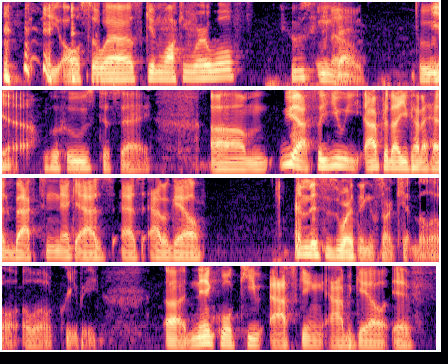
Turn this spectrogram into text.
Is he also a skinwalking werewolf? Who's to Who say? Who's yeah who's to say? Um, yeah. So you after that you kind of head back to Nick as as Abigail, and this is where things start getting a little a little creepy. Uh, Nick will keep asking Abigail if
